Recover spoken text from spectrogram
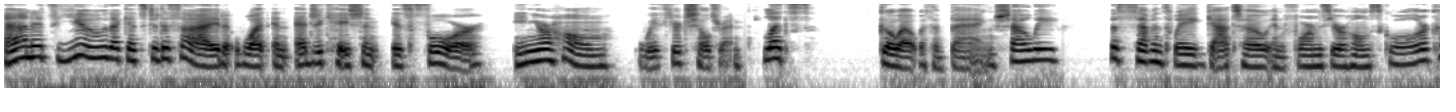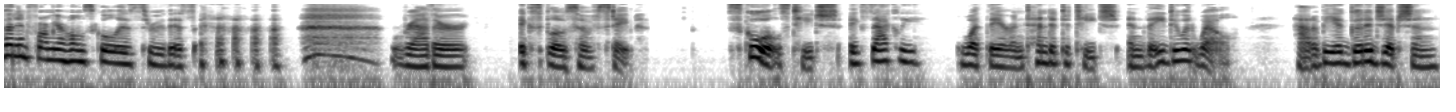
And it's you that gets to decide what an education is for in your home with your children. Let's go out with a bang, shall we? The seventh way Gatto informs your homeschool, or could inform your homeschool, is through this rather explosive statement. Schools teach exactly what they are intended to teach, and they do it well how to be a good Egyptian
